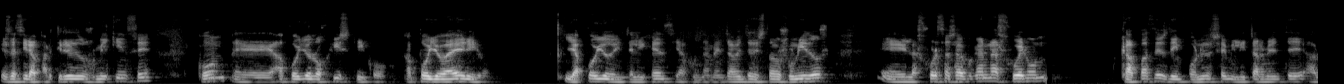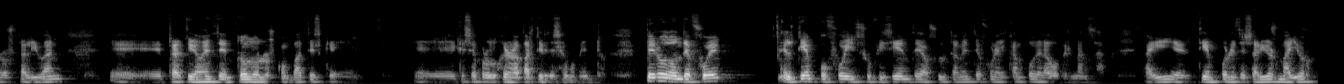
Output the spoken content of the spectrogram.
Es decir, a partir de 2015, con eh, apoyo logístico, apoyo aéreo y apoyo de inteligencia, fundamentalmente de Estados Unidos, eh, las fuerzas afganas fueron capaces de imponerse militarmente a los talibán eh, prácticamente en todos los combates que, que se produjeron a partir de ese momento. Pero donde fue el tiempo fue insuficiente, absolutamente fue en el campo de la gobernanza. Ahí el tiempo necesario es mayor,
